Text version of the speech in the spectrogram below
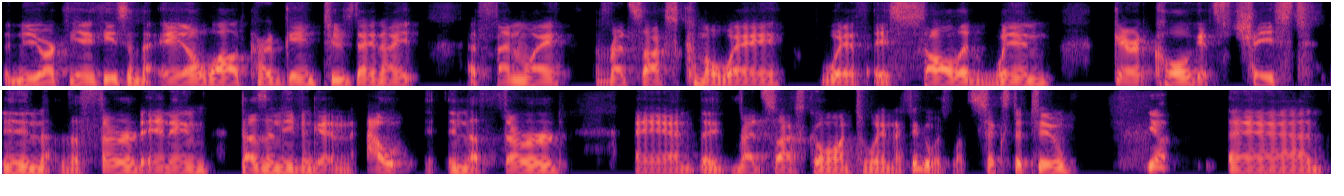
the New York Yankees in the AL wild card game Tuesday night at Fenway. The Red Sox come away with a solid win. Gerrit Cole gets chased in the third inning, doesn't even get an out in the third and the Red Sox go on to win. I think it was what six to two. Yep. And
